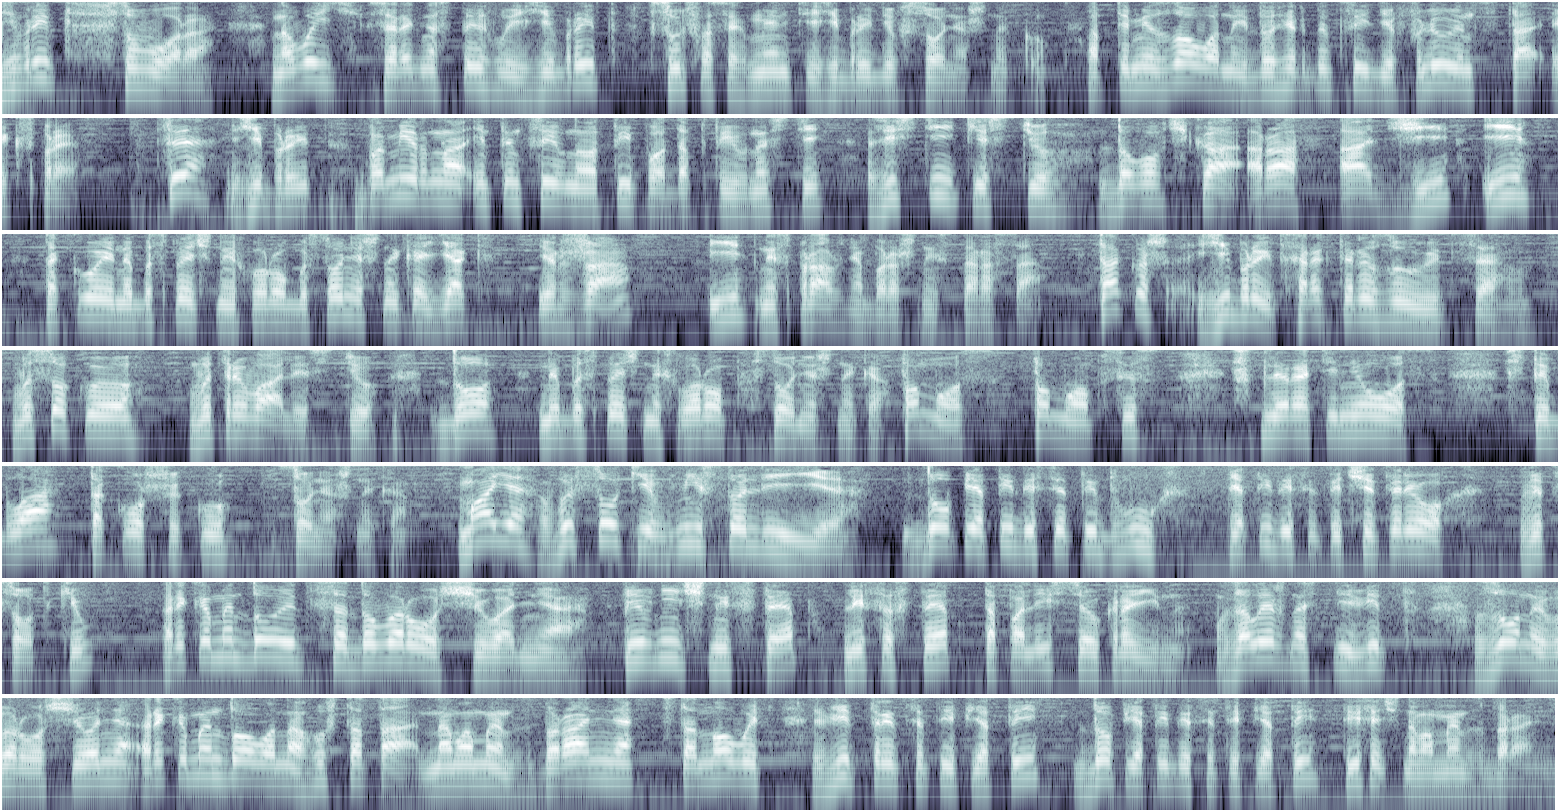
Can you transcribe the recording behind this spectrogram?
Гібрид Сувора. Новий середньостиглий гібрид в сульфосегменті гібридів соняшнику, оптимізований до гербіцидів Fluence та Експрес. Це гібрид помірно інтенсивного типу адаптивності зі стійкістю до вовчка RAS AG і такої небезпечної хвороби соняшника, як іржа і несправжня борошниста роса. Також гібрид характеризується високою витривалістю до небезпечних хвороб соняшника фомоз, фомопсис, склеротініоз стебла та кошику соняшника. Має високий вміст олії до 52-54%. Рекомендується до вирощування північний степ, лісостеп та полісся України. В залежності від зони вирощування рекомендована густота на момент збирання становить від 35 до 55 тисяч на момент збирання.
